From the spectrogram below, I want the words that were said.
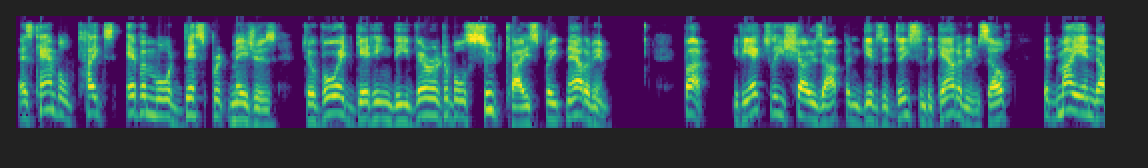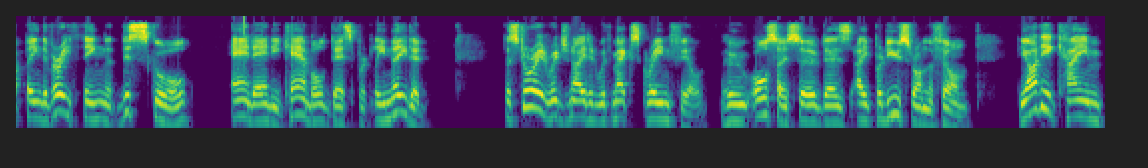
as Campbell takes ever more desperate measures to avoid getting the veritable suitcase beaten out of him. But if he actually shows up and gives a decent account of himself, it may end up being the very thing that this school and Andy Campbell desperately needed. The story originated with Max Greenfield, who also served as a producer on the film. The idea came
